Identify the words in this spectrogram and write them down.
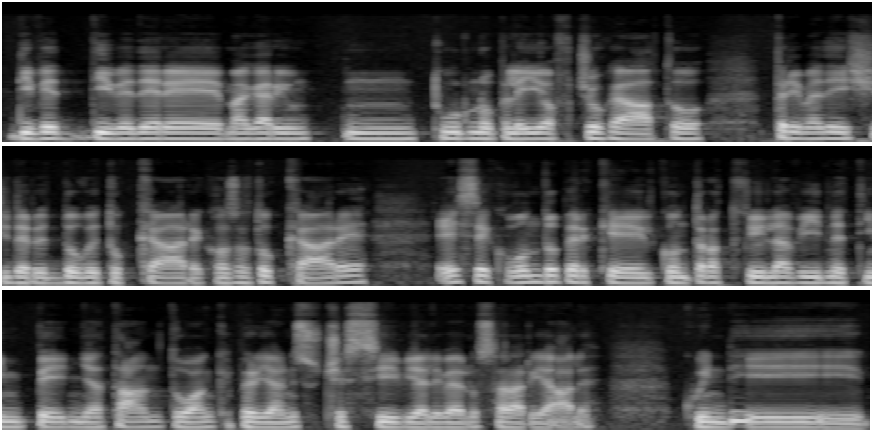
di, ve- di vedere magari un, un, turno playoff giocato prima di decidere dove toccare, cosa toccare. E secondo perché il contratto di Lavin ti impegna tanto anche per gli anni successivi a livello salariale, quindi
